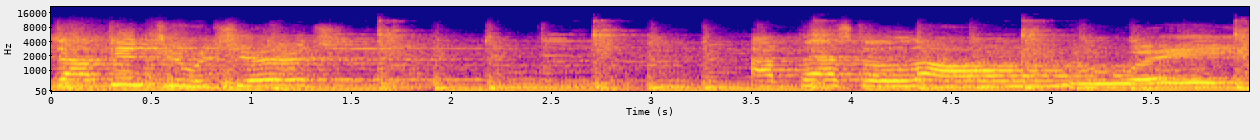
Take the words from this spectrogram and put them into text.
stopped into a church. I passed along the way.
